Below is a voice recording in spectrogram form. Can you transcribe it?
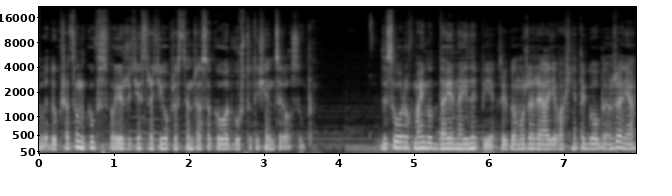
Według szacunków swoje życie straciło przez ten czas około 200 tysięcy osób. The War of Mine oddaje najlepiej, jak tylko może realia właśnie tego oblężenia,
